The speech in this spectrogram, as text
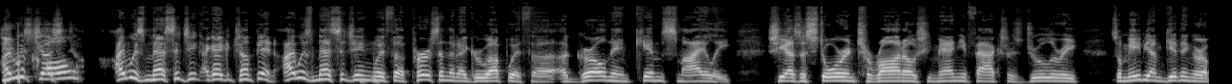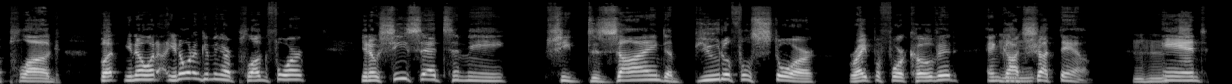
I was recall, just I was messaging. I got to jump in. I was messaging with a person that I grew up with, uh, a girl named Kim Smiley. She has a store in Toronto. She manufactures jewelry. So maybe I'm giving her a plug. But you know what? You know what I'm giving her a plug for? You know, she said to me she designed a beautiful store right before COVID and got mm-hmm. shut down. Mm-hmm. And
